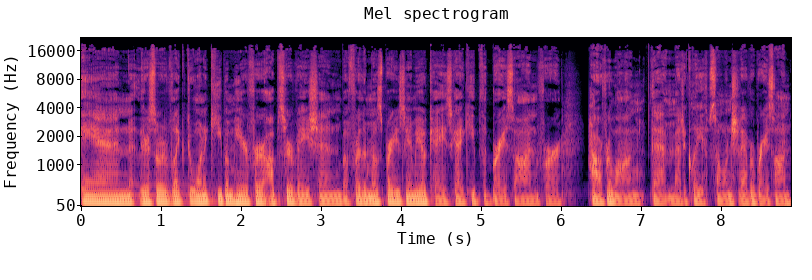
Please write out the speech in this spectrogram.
and they're sort of like do want to keep him here for observation, but for the most part, he's going to be okay. He's got to keep the brace on for however long that medically someone should have a brace on.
